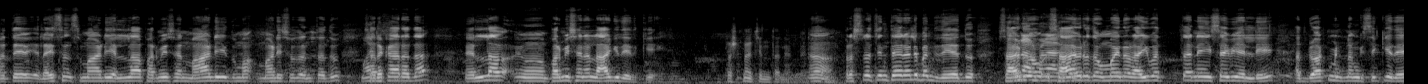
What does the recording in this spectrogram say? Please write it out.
ಮತ್ತೆ ಲೈಸೆನ್ಸ್ ಮಾಡಿ ಎಲ್ಲ ಪರ್ಮಿಷನ್ ಮಾಡಿ ಇದು ಮಾ- ಮಾಡಿಸುವಂಥದ್ದು ಸರ್ಕಾರದ ಎಲ್ಲ ಪರ್ಮಿಷನ್ ಎಲ್ಲ ಆಗಿದೆ ಇದಕ್ಕೆ. ಪ್ರಶ್ನೆ ಚಿಂತನೆಯಲ್ಲಿ ಹಾಂ ಪ್ರಶ್ನ ಚಿಂತನೆಯಲ್ಲಿ ಬಂದಿದೆ. ಅದು ಸಾವಿರದ ಸಾವಿರದ ಒಂಬೈನೂರ ಐವತ್ತನೇ ಇಸವಿಯಲ್ಲಿ ಅದು ಡಾಕ್ಯುಮೆಂಟ್ ನಮಗೆ ಸಿಕ್ಕಿದೆ.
